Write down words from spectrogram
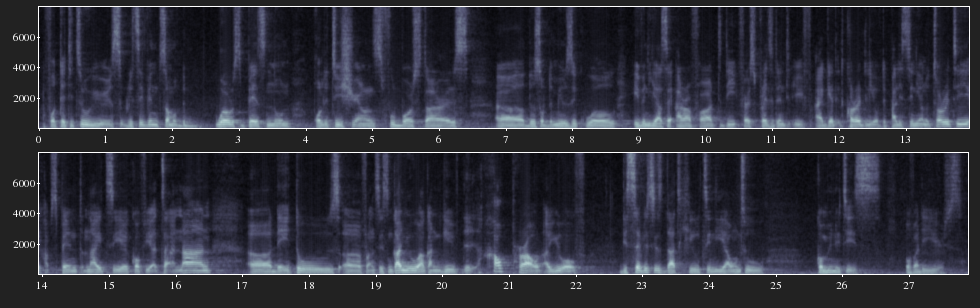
for 32 years, receiving some of the world's best known politicians, football stars, uh, those of the music world, even Yasser Arafat, the first president, if I get it correctly, of the Palestinian Authority, have spent nights here, Kofi Annan, uh, the Eto's, uh, Francis Ngannou, I can give the, how proud are you of the services that Hilton Yaoundé to communities over the years?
